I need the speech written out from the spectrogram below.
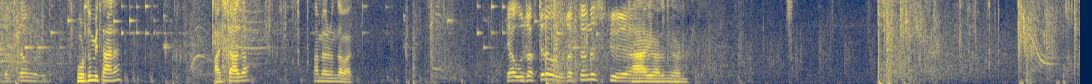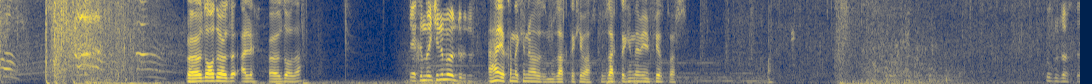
Uzaktan vuruyor. Vurdum bir tane. Aşağıda. Tam önünde bak. Ya uzakta da var. Uzaktan da sıkıyor ya. Ha gördüm gördüm. Öldü o da öldü. Ali öldü o da. Yakındakini mi öldürdün? Aha yakındakini öldürdüm. Uzaktaki var. Uzaktakinde Winfield var. Çok uzakta.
